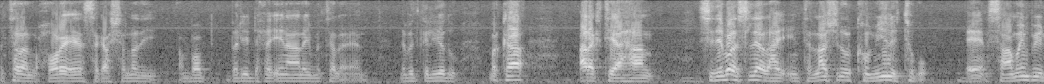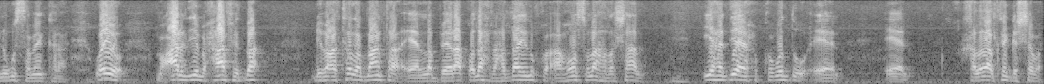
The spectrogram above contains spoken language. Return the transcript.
matalan hore ee sagaashanadii amba beri dhexe inaanay matalan nabadgelyadu. Marka aragti ahaan sidee baad is leedahay international communitygu? Een, saameyn bay nagu sameyn karaa. Waayo mucaarad iyo muxaafidba dhibaatada maanta la beeraa qodaxda haddaa idinku aa hoos ula hadashaan. Iyo haddii ay xukuumaddu khaladaad ka gashaba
